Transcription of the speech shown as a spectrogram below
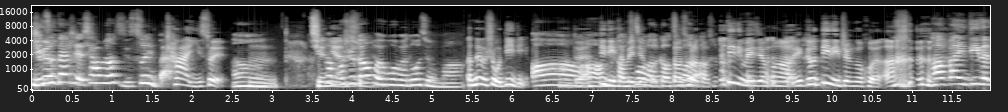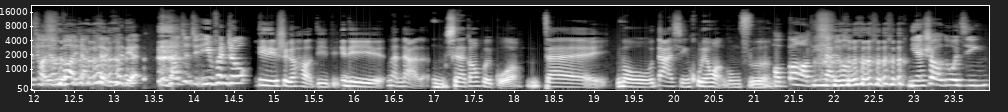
一 侄子个但是也差不了几岁吧？差一岁，嗯嗯，前年他不是刚回国没多久吗？呃，那个是我弟弟。哦，对，弟弟还没结婚，搞搞错了，搞错了，弟弟没结婚啊，也给我弟弟征个婚啊。好，把你弟弟的条件报一下，快点快点，给他争取一分钟。弟弟是个好弟弟，弟弟蛮大的，嗯，现在刚回国，在某大型互联网公司。好棒哦，听起来就 年少多金。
